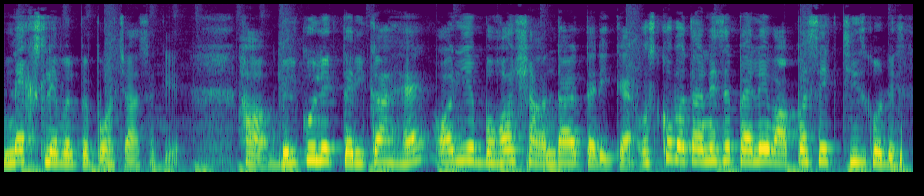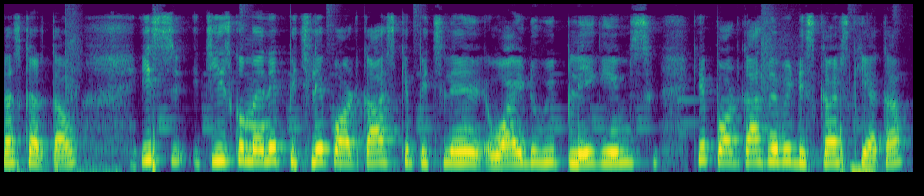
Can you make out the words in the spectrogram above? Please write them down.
नेक्स्ट लेवल पे पहुँचा सके। हाँ बिल्कुल एक तरीका है और ये बहुत शानदार तरीका है। उसको बताने से पहले वापस एक चीज़ को डिस्कस करता हूँ। इस चीज़ को मैंने पिछले पॉडकास्ट के पिछले why do we play games के पॉडकास्ट में भी डिस्कस किया था।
